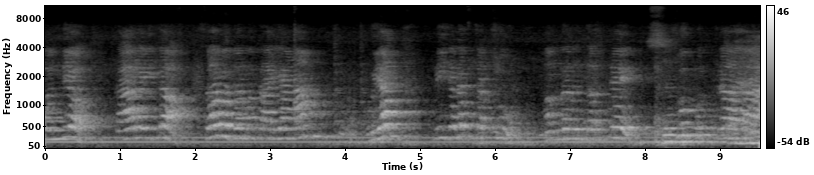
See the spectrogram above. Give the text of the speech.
વંદ્ય કારયિતા સર્વ ધર્મ કાર્યાણામ ભૂયા શ્રી જગત ચક્ષુ મંગલ દસ્તે સુપુત્રાય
